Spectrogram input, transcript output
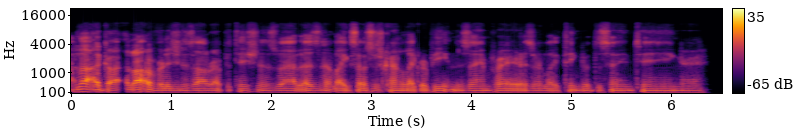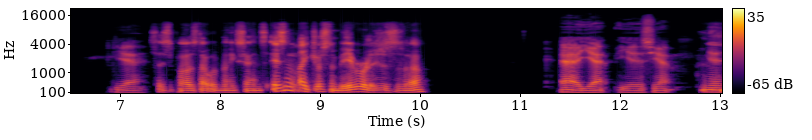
A lot of God, a lot of religion is all repetition as well, isn't it? Like so, it's just kind of like repeating the same prayers or like thinking of the same thing. Or Yeah. so I suppose that would make sense. Isn't like Justin Bieber religious as well? Uh, yeah. He is. Yeah. Yeah.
